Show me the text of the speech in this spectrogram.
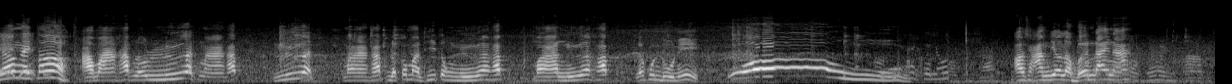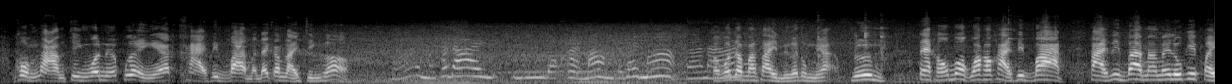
แล้วไงต่อเอามาครับแล้วเลือดมาครับ เลือดมาครับ แล้วก็มาที่ตรงเนื้อครับ มาเนื้อครับ แล้วคุณดูนี่ว้าวให้คนนู้นเอาชามเดียวเหราเบิร์นได้นะ ผมถามจริงว่าเนื้อเปื่อยอย่างเงี้ยขาย10บาทมันได้กำไรจริงเหรอได้มันก็ได้มันเราขายมากมันก็ได้มากนเขาก็จะมาใส่เนื้อตรงเนี้ยซึมแต่เขาบอกว่าเขาขาย10บาท ขาย10บาทมาไม่รู้กี่ปี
